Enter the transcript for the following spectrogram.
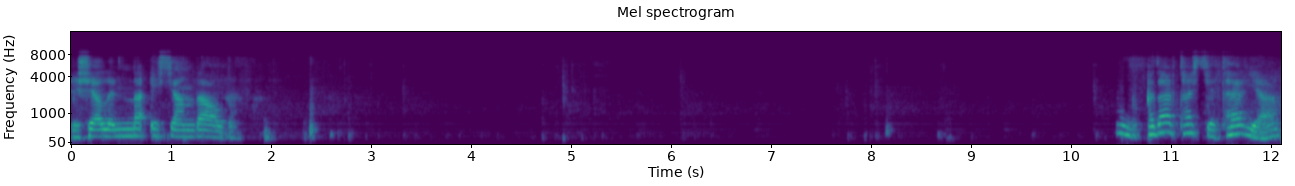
Eşyalarını da eşyanı da aldım. Bu kadar taş yeter ya.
